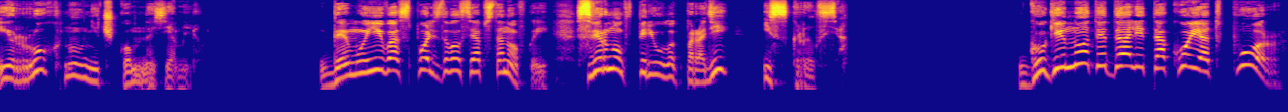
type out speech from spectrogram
и рухнул ничком на землю. Демуи воспользовался обстановкой, свернул в переулок Паради и скрылся. Гугеноты дали такой отпор,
